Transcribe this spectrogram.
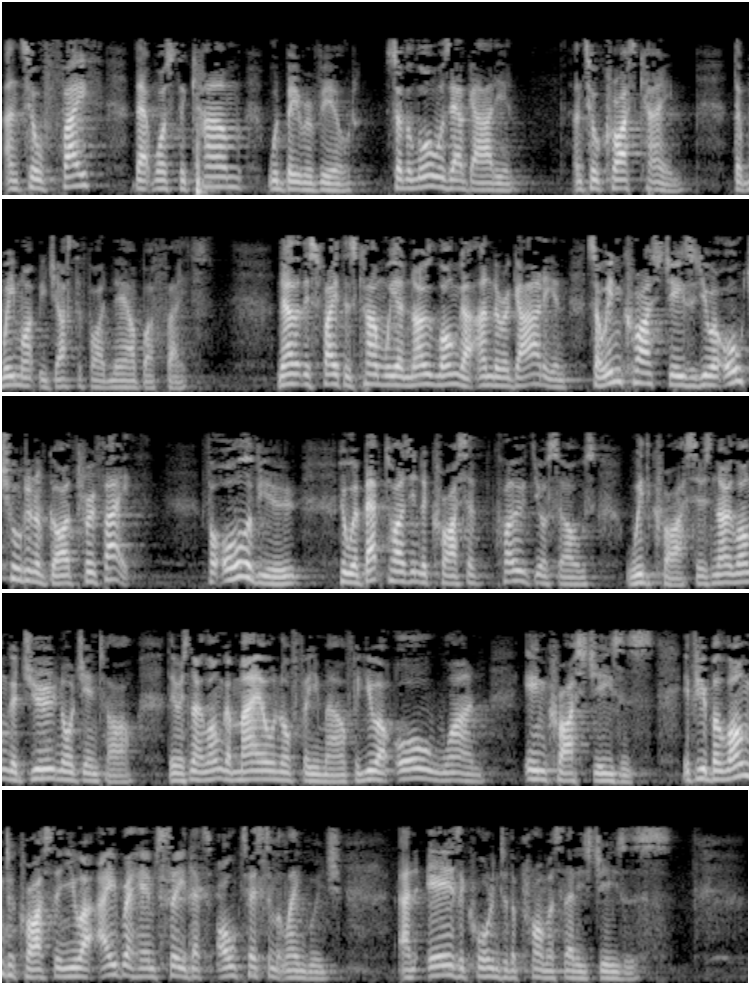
until faith that was to come would be revealed. So the law was our guardian until Christ came that we might be justified now by faith. Now that this faith has come, we are no longer under a guardian. So in Christ Jesus, you are all children of God through faith. For all of you who were baptized into Christ have clothed yourselves with Christ. There is no longer Jew nor Gentile. There is no longer male nor female, for you are all one in Christ Jesus. If you belong to Christ, then you are Abraham's seed. That's Old Testament language and heirs according to the promise that is Jesus.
